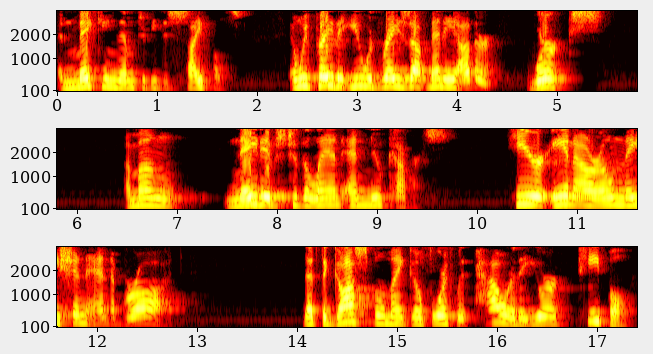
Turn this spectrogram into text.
and making them to be disciples. And we pray that you would raise up many other works among natives to the land and newcomers here in our own nation and abroad. That the gospel might go forth with power, that your people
